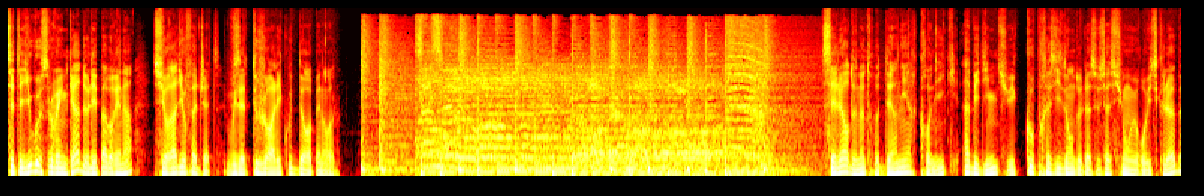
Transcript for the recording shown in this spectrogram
C'était Slovenka de Lepa Brena sur Radio Fadjet. Vous êtes toujours à l'écoute d'Europe Roll. C'est l'heure de notre dernière chronique. Abedin, tu es coprésident de l'association Eurois Club,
